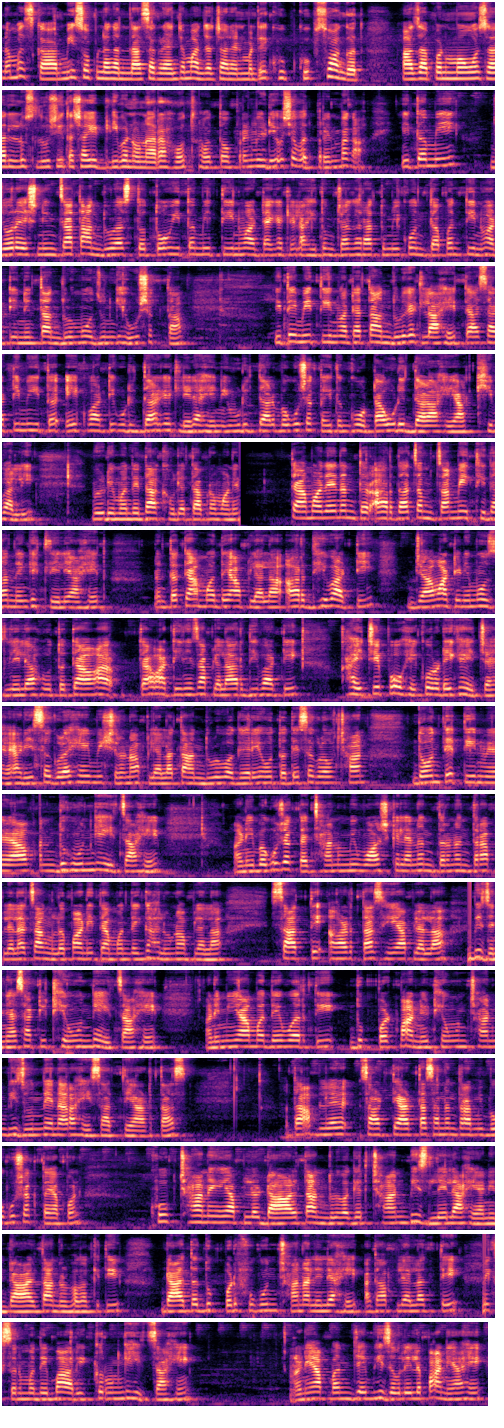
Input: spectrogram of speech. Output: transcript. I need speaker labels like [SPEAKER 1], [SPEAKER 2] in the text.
[SPEAKER 1] नमस्कार मी स्वप्नगंधा सगळ्यांच्या माझ्या चॅनलमध्ये खूप खूप स्वागत. आज आपण मऊ असा लुसलुशीत अशा इडली बनवणार आहोत. हो तोपर्यंत व्हिडिओ शेवटपर्यंत बघा. इथं मी जो रेशनिंगचा तांदूळ असतो तो इथं मी तीन वाट्या घेतलेला आहे. तुमच्या घरात तुम्ही कोणत्या पण तीन वाटीने तांदूळ मोजून घेऊ शकता. इथे मी तीन वाट्या तांदूळ घेतला आहे. त्यासाठी मी इथं एक वाटी उडीद डाळ घेतलेली आहे. आणि उडीद डाळ बघू शकता इथं गोटा उडीद डाळ आहे अख्खीवाली व्हिडिओमध्ये दाखवल्या त्याप्रमाणे. त्यामध्ये नंतर अर्धा चमचा मेथी दाणे घेतलेले आहेत. नंतर त्यामध्ये आपल्याला अर्धी वाटी ज्या वाटीने मोजलेल्या होतं त्या त्या वाटीनेच आपल्याला अर्धी वाटी खायचे पोहे कोरडे घ्यायचे आहे आणि सगळं हे मिश्रण आपल्याला तांदूळ वगैरे होतं ते सगळं छान दोन ते तीन वेळा धुवून घ्यायचं आहे. आणि बघू शकता छान मी वॉश केल्यानंतर नंतर आपल्याला चांगलं पाणी त्यामध्ये घालून आपल्याला सात ते आठ तास हे आपल्याला भिजण्यासाठी ठेवून द्यायचं आहे. आणि मी यामध्ये वरती दुप्पट पाणी ठेवून छान भिजून देणार आहे सात ते आठ तास. आता आपल्या सात ते आठ तासानंतर आम्ही बघू शकताय आपण. खूप छान हे आपलं डाळ तांदूळ वगैरे छान भिजलेलं आहे आणि डाळ तांदूळ बघा किती डाळ तर दुप्पट फुगून छान आलेले आहे. आता आपल्याला ते मिक्सरमध्ये बारीक करून घ्यायचं आहे. आणि आपण जे भिजवलेलं पाणी आहे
